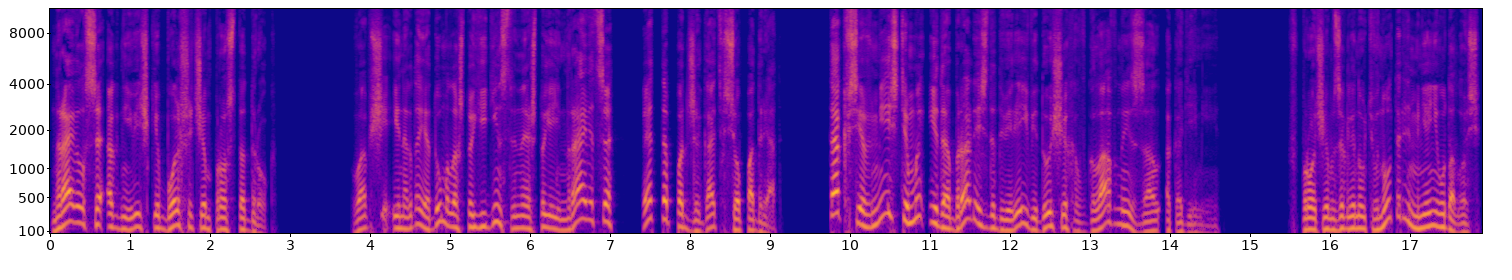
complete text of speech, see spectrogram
нравился огневичке больше, чем просто друг. Вообще, иногда я думала, что единственное, что ей нравится, это поджигать все подряд. Так все вместе мы и добрались до дверей, ведущих в главный зал Академии. Впрочем, заглянуть внутрь мне не удалось.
